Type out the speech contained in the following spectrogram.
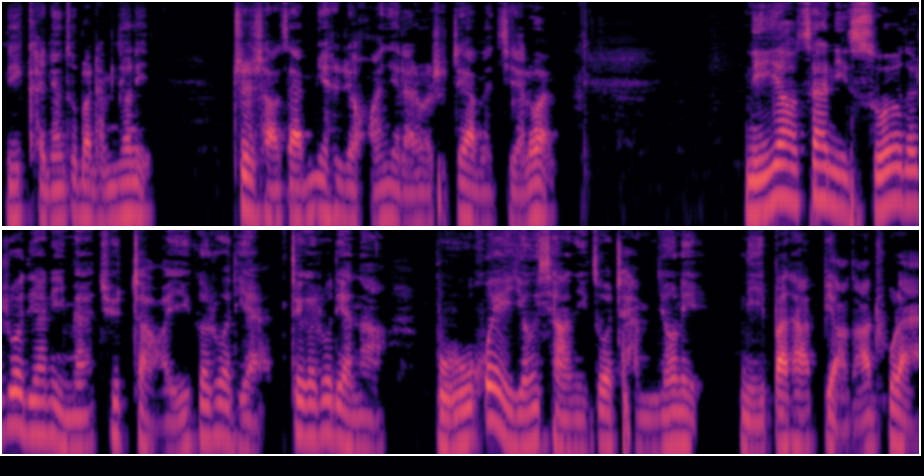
你肯定做不了产品经理。至少在面试这环节来说是这样的结论。你要在你所有的弱点里面去找一个弱点，这个弱点呢？不会影响你做产品经理，你把它表达出来，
